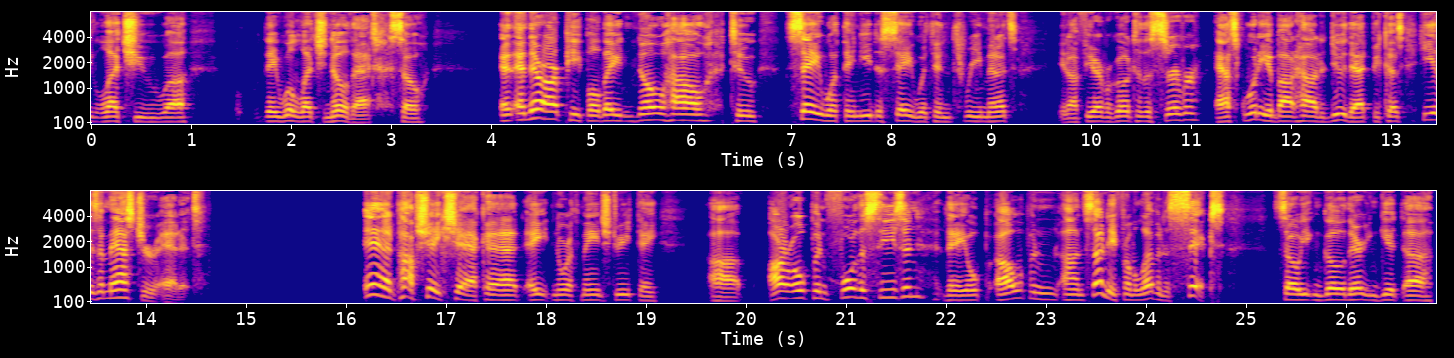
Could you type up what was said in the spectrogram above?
let you. Uh, they will let you know that. So, and and there are people they know how to say what they need to say within three minutes. You know, if you ever go to the server, ask Woody about how to do that because he is a master at it. And Pop Shake Shack at 8 North Main Street, they uh, are open for the season. They op- open on Sunday from 11 to 6. So you can go there, you can get uh,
